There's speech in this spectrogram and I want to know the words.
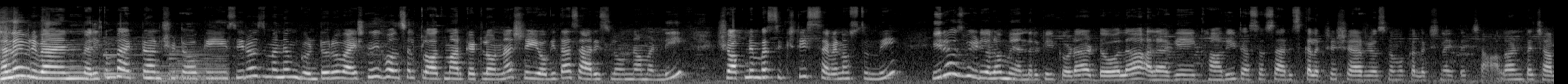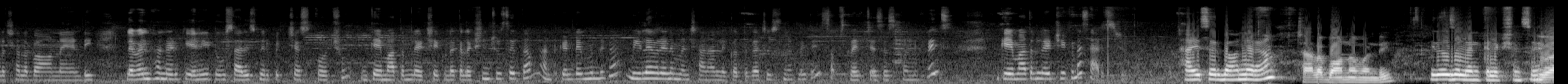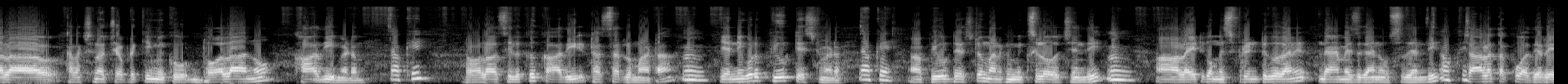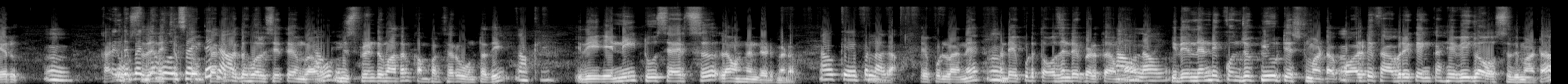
Hello everyone welcome back to Anshi talkies. ఈరోజు మనం Guntur Vaishnavi wholesale cloth మార్కెట్లో ఉన్న శ్రీ యోగిత శారీస్లో ఉన్నామండి. షాప్ నెంబర్ సిక్స్టీ సెవెన్ వస్తుంది. ఈరోజు వీడియోలో మీ అందరికీ కూడా డోలా అలాగే ఖాదీ టసర్ శారీస్ కలెక్షన్ షేర్ చేస్తున్నాము కలెక్షన్ అయితే చాలా అంటే చాలా చాలా బాగున్నాయండి. లెవెన్ హండ్రెడ్కి ఎనీ టూ శారీస్ మీరు పిక్ చేసుకోవచ్చు. ఇంకేమాత్రం లేట్ చేయకుండా కలెక్షన్ చూసేద్దాం. అంతకంటే ముందుగా మీరు ఎవరైనా మన ఛానల్ని కొత్తగా చూస్తున్నట్లయితే సబ్స్క్రైబ్ చేసేసుకోండి ఫ్రెండ్స్. ఇంకేమాత్రం లేట్ చేయకుండా శారీస్ చూద్దాం. హాయ్ సార్ బాగున్నారా? చాలా బాగున్నామండి. ఈరోజు కలెక్షన్స్ ఇవాళ కలెక్షన్ వచ్చేప్పటికి మీకు డోలాను khadi madam. Okay. Dola silk khadi టస్సర్లు మాట. ఇవన్నీ కూడా ప్యూర్ టేస్ట్ మేడం. ఓకే. ఆ ప్యూర్ టేస్ట్ మనకి మిక్స్లో వచ్చింది ఆ, లైట్గా మిస్ ప్రింట్ కానీ డ్యామేజ్ కానీ వస్తుందండి. చాలా తక్కువ అది రేరు పెద్ద పెద్ద హోల్స్ అయితే ఏం రావు. మిస్ ప్రింట్ మాత్రం కంపల్సరీ ఉంటది. ఇది any two saris eleven hundred madam. Okay ఇప్పుడులాగా ఎప్పుడులానే? అంటే ఎప్పుడు థౌసండ్ పెడతాము. ఇది ఏంటంటే కొంచెం ప్యూర్ టెస్ట్ మాట. క్వాలిటీ ఫ్యాబ్రిక్ ఇంకా హెవీగా వస్తుంది మాట.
